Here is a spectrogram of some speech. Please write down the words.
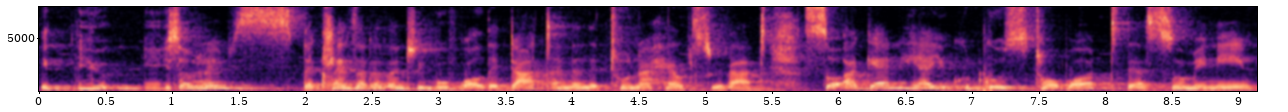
it you sometimes the cleanser doesn't remove all the dirt and then the toner helps with that. So again here you could go store bought. There are so many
